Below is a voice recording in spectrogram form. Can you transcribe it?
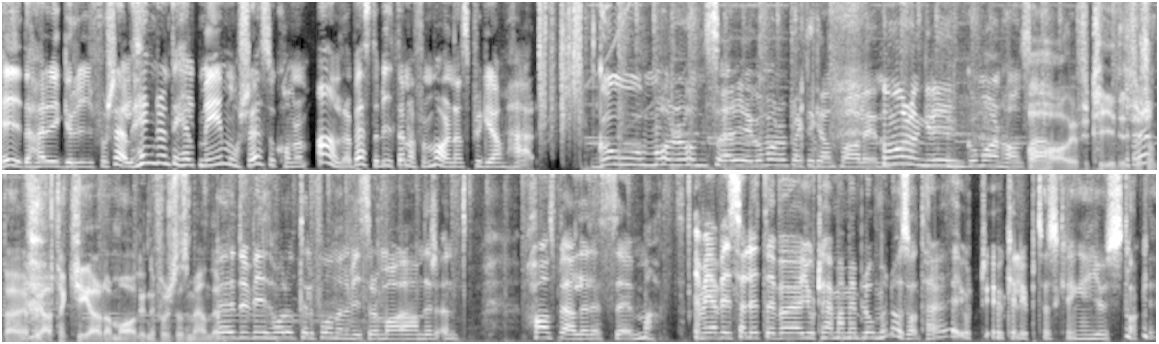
Hej, det här är Gry Forssell. Hängde du inte helt med i morse så kommer de allra bästa bitarna från morgonens program här. God morgon Sverige, god morgon praktikant Malin. God morgon Gry. God morgon Hansa. Jaha, det är för tidigt för sånt där. Jag blir attackerad av Malin det första som händer. Eh, Du, vi håller upp telefonen och visar Ma- Anders, eh, Hans blir alldeles eh, matt. Ja, men jag visar lite vad jag har gjort hemma med blommorna och sånt. Här har jag gjort eukalyptus kring en ljusstake.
